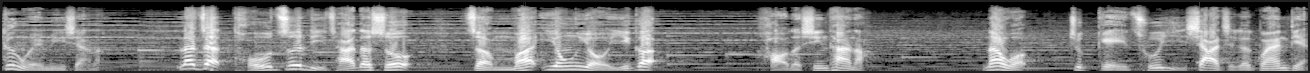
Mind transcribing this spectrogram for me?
更为明显了。那在投资理财的时候，怎么拥有一个好的心态呢？那我就给出以下几个观点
